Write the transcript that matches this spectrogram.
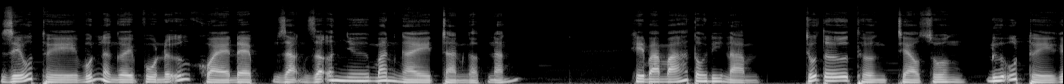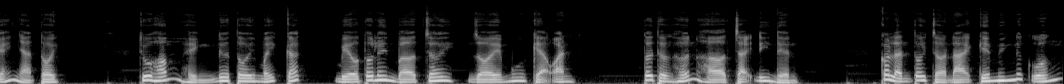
Dì út thủy vốn là người phụ nữ khỏe đẹp, dạng dỡ như ban ngày tràn ngập nắng. Khi ba má tôi đi làm, chú Tư thường trèo xuông đưa út thủy ghé nhà tôi. Chú hóm hình đưa tôi mấy cắt, biểu tôi lên bờ chơi rồi mua kẹo ăn. Tôi thường hớn hở chạy đi liền. Có lần tôi trở lại kiếm miếng nước uống,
